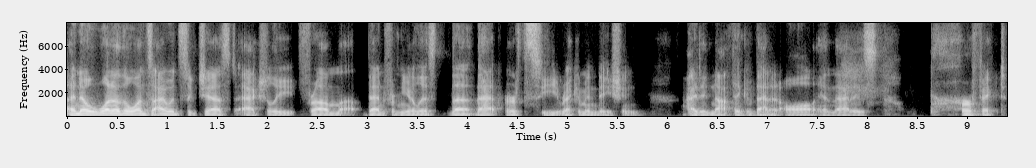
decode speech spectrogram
I know one of the ones I would suggest actually from uh, Ben from your list, the that Earthsea recommendation. I did not think of that at all, and that is perfect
